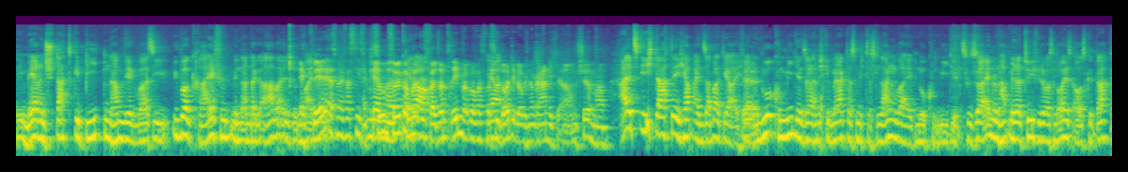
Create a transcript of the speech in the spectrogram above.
in mehreren Stadtgebieten haben wir quasi übergreifend miteinander gearbeitet. Und Erklär erstmal, was diese Mission Völkerball genau. ist, weil sonst reden wir über was, was ja. die Leute, glaube ich, noch gar nicht äh, auf dem Schirm haben. Als ich dachte, ich habe ein Sabbatjahr, ich werde ja. nur Comedian sein, habe ich gemerkt, dass mich das langweilt, nur Comedian zu sein und habe mir natürlich wieder was Neues ausgedacht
